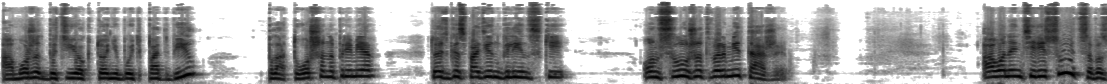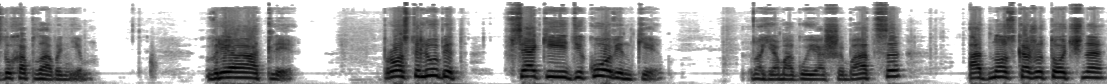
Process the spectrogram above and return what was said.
А может быть, ее кто-нибудь подбил? Платоша, например, то есть господин Глинский. Он служит в Эрмитаже. А он интересуется воздухоплаванием? Вряд ли. Просто любит всякие диковинки. Но я могу и ошибаться. Одно скажу точно.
